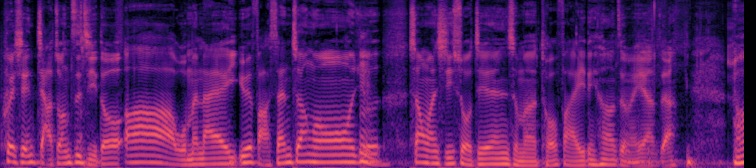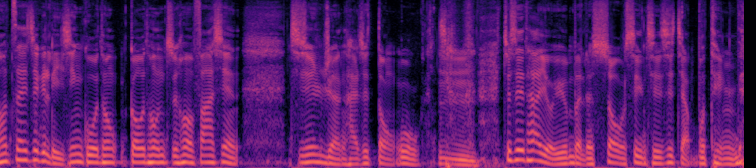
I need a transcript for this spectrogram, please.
会先假装自己都啊，我们来约法三章哦，就上完洗手间，什么头发一定要怎么样这样。然后在这个理性沟通沟通之后，发现其实人还是动物，嗯，就是他有原本的兽性，其实是讲不听的。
